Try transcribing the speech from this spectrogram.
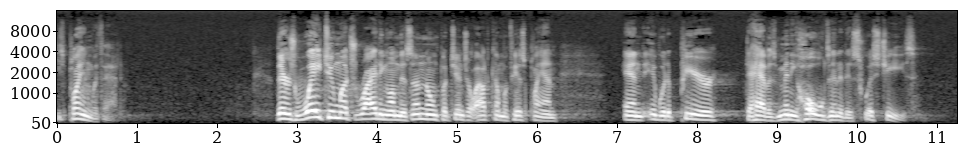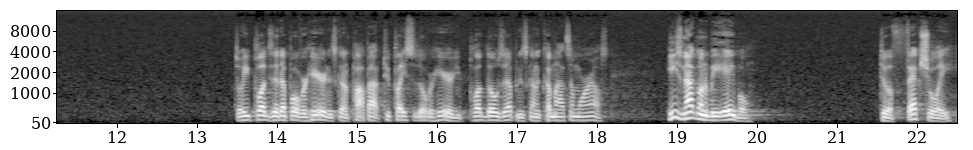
He's playing with that. There's way too much writing on this unknown potential outcome of his plan, and it would appear to have as many holes in it as Swiss cheese. So he plugs it up over here, and it's going to pop out two places over here. You plug those up, and it's going to come out somewhere else. He's not going to be able to effectually,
